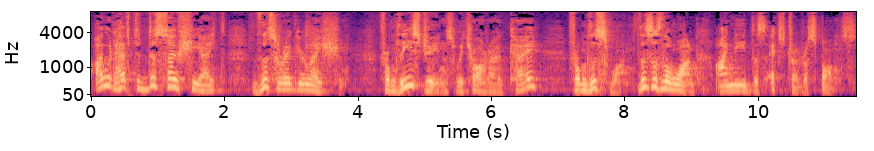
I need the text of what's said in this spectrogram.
I would have to dissociate this regulation from these genes, which are okay, from this one. This is the one I need this extra response.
